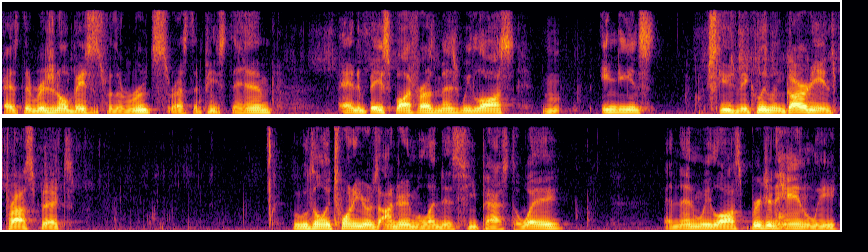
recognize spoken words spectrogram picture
as the original bassist for the Roots. Rest in peace to him. And in baseball, I forgot to mention, we lost Indians, excuse me, Cleveland Guardians prospect, who was only 20 years, Andre Melendez. He passed away. And then we lost Bridget Hanley,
